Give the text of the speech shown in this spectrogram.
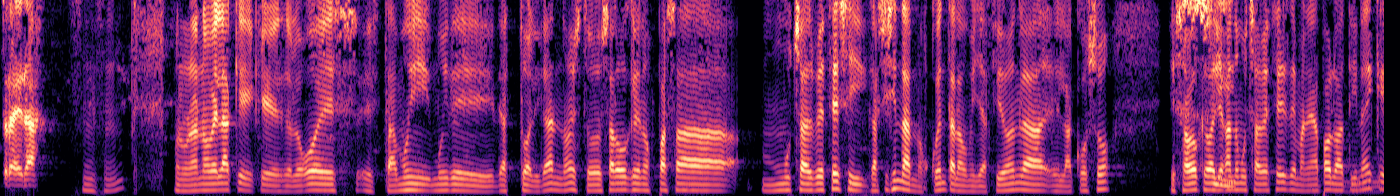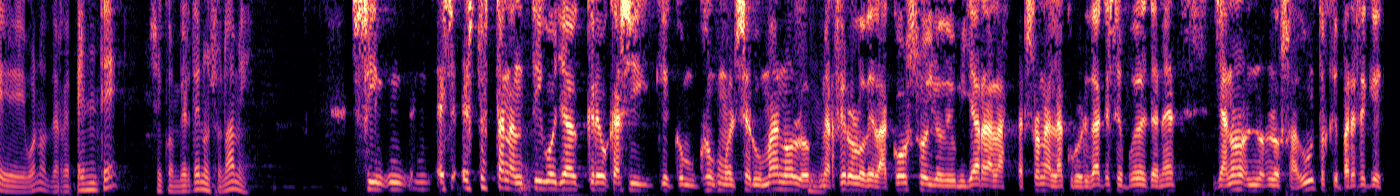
traerá. Bueno, una novela que, desde luego es, está muy, muy de, actualidad, ¿no? Esto es algo que nos pasa muchas veces y casi sin darnos cuenta, la humillación, el acoso, es algo que va llegando muchas veces de manera paulatina y que, bueno, de repente se convierte en un tsunami. Sí, esto es tan antiguo ya creo casi que como, el ser humano, lo, me refiero a lo del acoso y lo de humillar a las personas, la crueldad que se puede tener, ya no, los adultos, que parece que,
